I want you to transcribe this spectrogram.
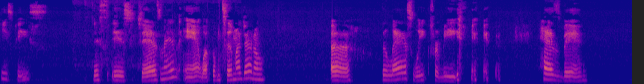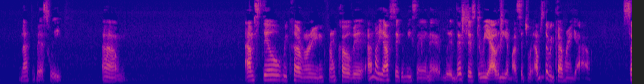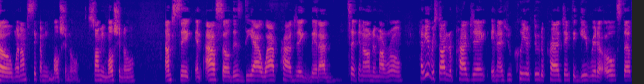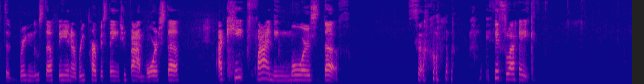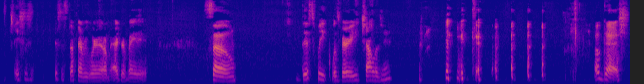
Peace, peace. This is Jasmine, and welcome to my journal. Uh, the last week for me has been not the best week. Um, I'm still recovering from COVID. I know y'all sick of me saying that, but that's just the reality of my situation. I'm still recovering, y'all. So when I'm sick, I'm emotional. So I'm emotional. I'm sick, and also this DIY project that I've taken on in my room. Have you ever started a project and as you clear through the project to get rid of old stuff to bring new stuff in or repurpose things, you find more stuff? I keep finding more stuff. So it's like it's just it's just stuff everywhere. I'm aggravated. So this week was very challenging. Oh gosh.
